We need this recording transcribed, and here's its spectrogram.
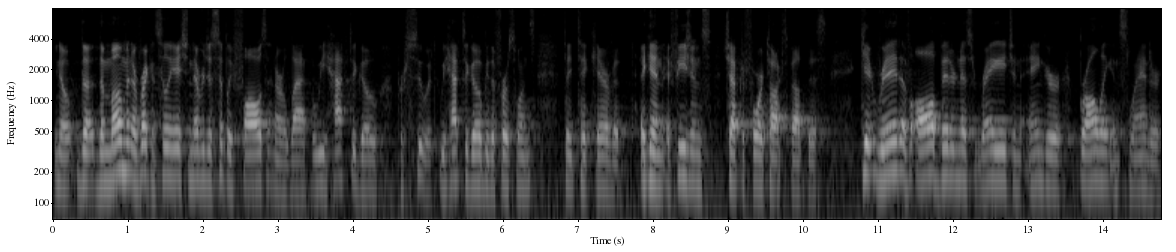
You know, the, the moment of reconciliation never just simply falls in our lap, but we have to go pursue it. We have to go be the first ones to take care of it. Again, Ephesians chapter 4 talks about this. Get rid of all bitterness, rage, and anger, brawling, and slander.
